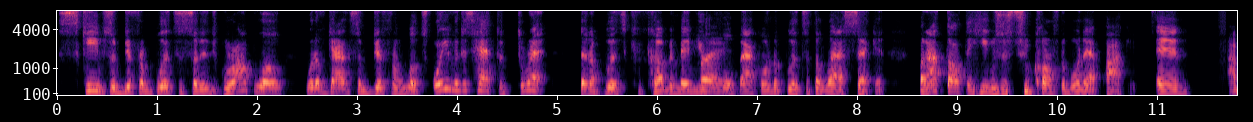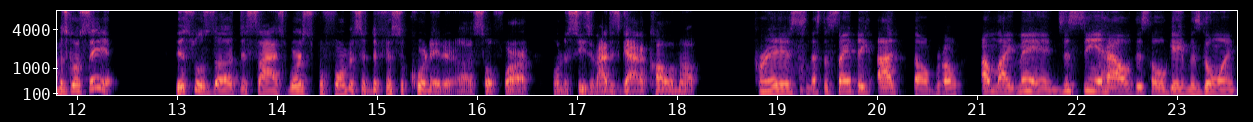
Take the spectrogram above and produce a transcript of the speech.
scheme some different blitzes so that Garoppolo would have gotten some different looks, or even just had the threat that a blitz could come and maybe you Right. pull back on the blitz at the last second. But I thought that he was just too comfortable in that pocket. And I was going to say it. This was uh, Desai's worst performance as defensive coordinator uh, so far on the season. I just got to call him out. Press. That's the same thing I thought, bro. I'm like, man, just seeing how this whole game is going,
